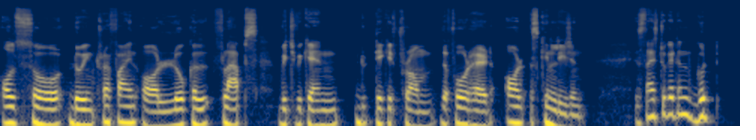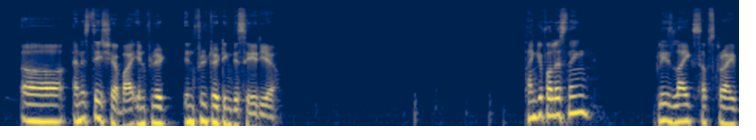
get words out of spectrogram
also doing trephine or local flaps, which we can take it from the forehead or skin lesion. It's nice to get in good uh, anesthesia by infiltrating this area. Thank you for listening. Please like, subscribe.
